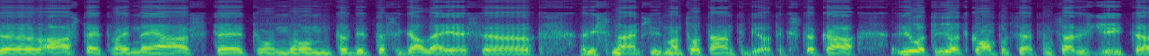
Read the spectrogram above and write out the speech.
uh, ārstēt vai neārstēt, un, un tad ir tas galīgais uh, risinājums izmantot antibiotikas. Tā kā ļoti, ļoti komplicēta un sarežģīta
